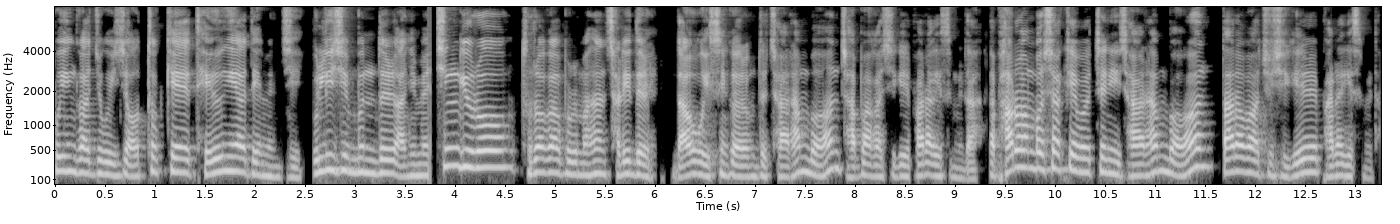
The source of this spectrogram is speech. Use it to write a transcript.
코인 가지고 이제 어떻게 대응해야 되는지 물리신 분들 아니면 신규로 들어가 볼 만한 자리들 나오고 있으니까 여러분들 잘 한번 잡아가시길 바라겠습니다. 자, 바로 한번 시작해 볼 테니 잘 한번 따라와 주시길 바라겠습니다.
